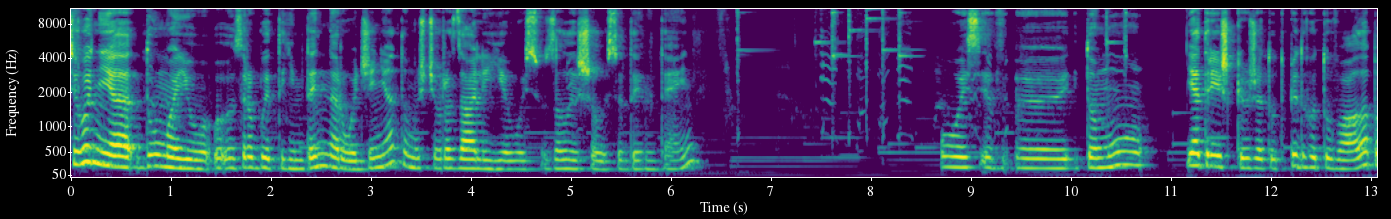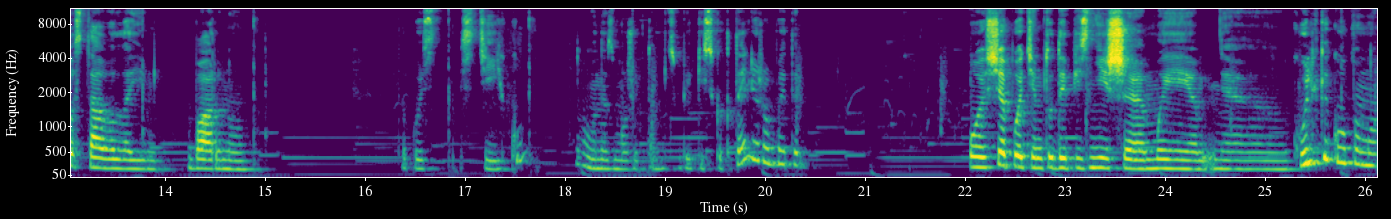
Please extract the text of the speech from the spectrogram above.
Сьогодні я думаю е, зробити їм день народження, тому що в Розалії ось залишилось один день. Ось е, тому я трішки вже тут підготувала, поставила їм барну таку стійку. Ну, вони зможуть там собі якісь коктейлі робити. Ось ще потім туди пізніше ми е, кульки купимо,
